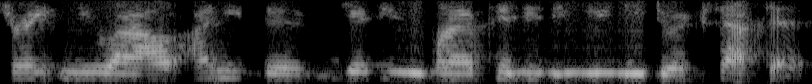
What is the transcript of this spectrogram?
straighten you out. I need to give you my opinion and you need to accept it.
